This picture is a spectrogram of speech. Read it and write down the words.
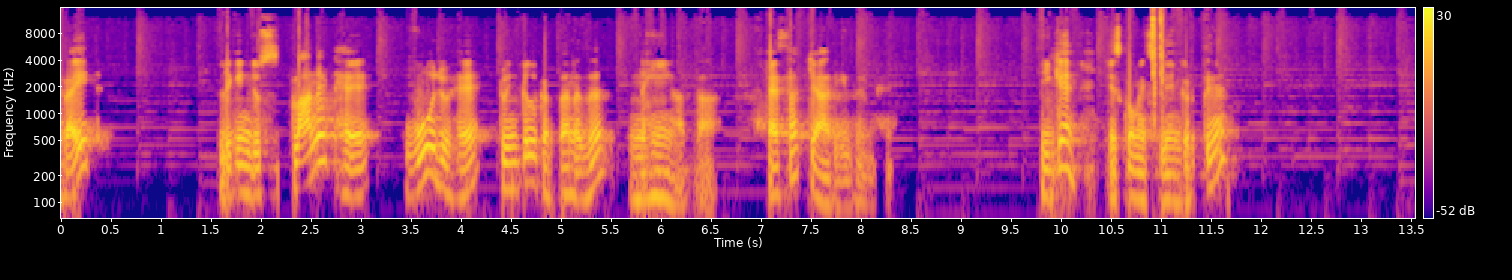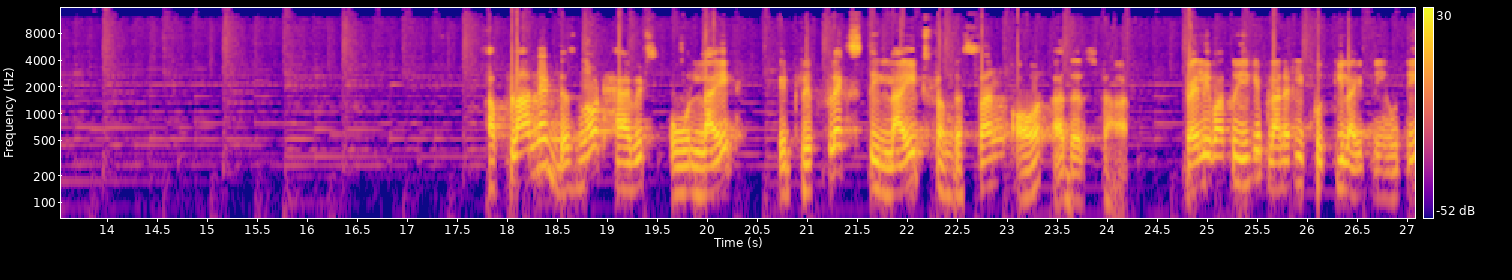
राइट लेकिन जो प्लानट है, वो जो है ट्विंकल करता नज़र नहीं आता। ऐसा क्या रीजन है? ठीक है? इसको हम एक्सप्लेन करते हैं। A planet does not have its own light. It reflects the light from the sun or other star. पहली बात तो ये कि प्लैनेट की खुद की लाइट नहीं होती,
